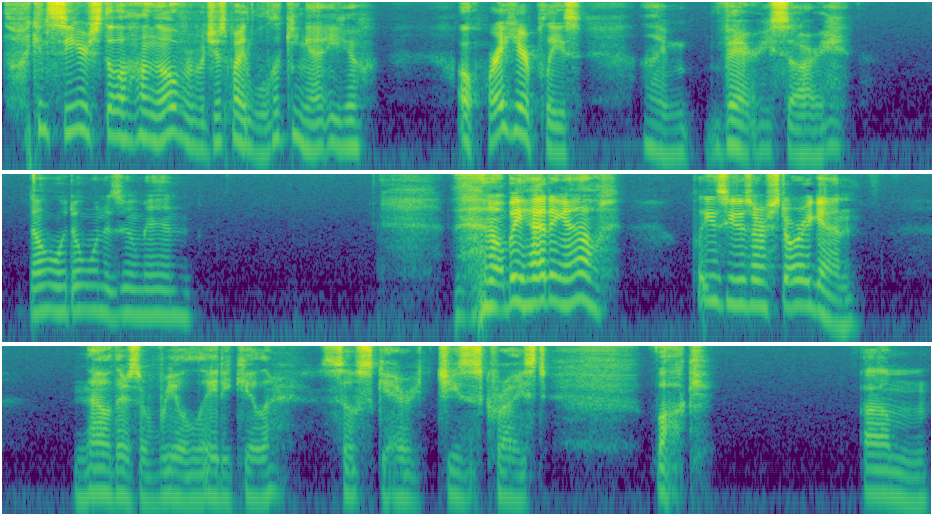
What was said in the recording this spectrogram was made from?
Though I can see you're still hungover, but just by looking at you. Oh, right here, please. I'm very sorry. No, I don't want to zoom in. Then I'll be heading out. Please use our store again. Now there's a real lady killer. So scary. Jesus Christ. Fuck. Um.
